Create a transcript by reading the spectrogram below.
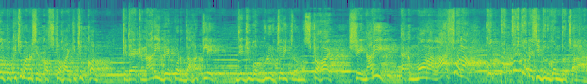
অল্প কিছু মানুষের কষ্ট হয় কিছুক্ষণ, কিন্তু এক নারী বেপর্দা হাঁটলে যে যুবকগুলোর চরিত্র নষ্ট হয়, সেই নারী এক মরা লাশওয়ালা কুত্তার চাইতেও বেশি দুর্গন্ধ ছড়ায়।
